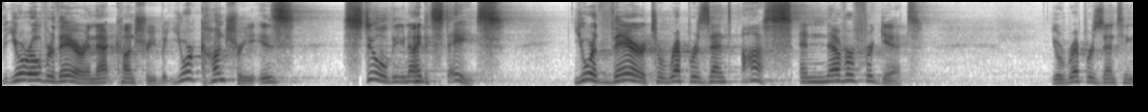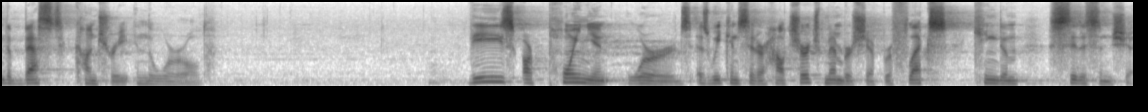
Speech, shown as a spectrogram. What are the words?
that you're over there in that country, but your country is still the United States. You're there to represent us, and never forget, you're representing the best country in the world. These are poignant words as we consider how church membership reflects kingdom citizenship.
